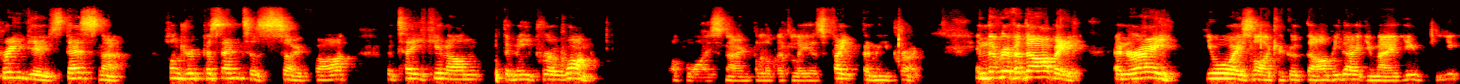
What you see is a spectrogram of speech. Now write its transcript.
previews. Desna, hundred percenters so far, were taking on Dnipro One otherwise known belovedly as fake Dnipro, in the River Derby. And Ray, you always like a good derby, don't you, mate? You, you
